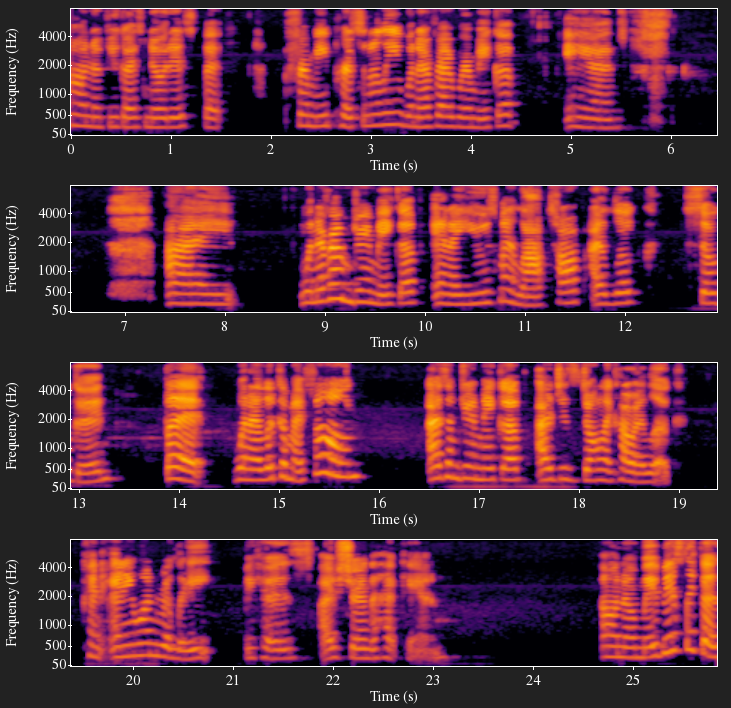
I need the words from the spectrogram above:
I don't know if you guys noticed, but for me personally, whenever I wear makeup and I, whenever I'm doing makeup and I use my laptop, I look so good. But when I look at my phone, as I'm doing makeup, I just don't like how I look. Can anyone relate? Because I sure in the heck can. Don't know, maybe it's like a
